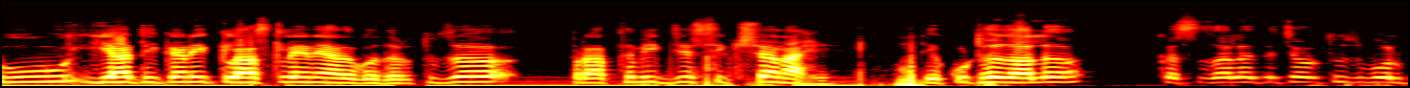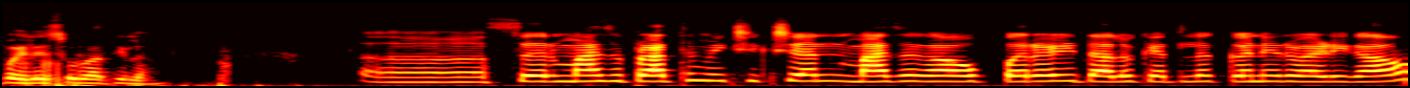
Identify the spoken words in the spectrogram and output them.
तू या ठिकाणी क्लासला येण्या अगोदर तुझं प्राथमिक जे शिक्षण आहे ते कुठं झालं कसं झालं त्याच्यावर तूच बोल पहिले सुरुवातीला. अ, सर माझं प्राथमिक शिक्षण माझं गाव परळी तालुक्यातलं कनेरवाडी गाव.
